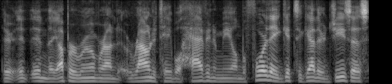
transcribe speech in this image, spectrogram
they're in the upper room around, around a table having a meal. And before they get together, Jesus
